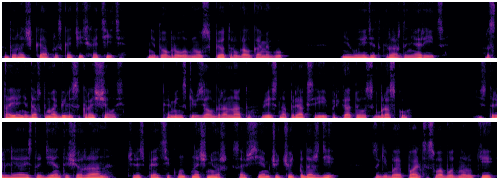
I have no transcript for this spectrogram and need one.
«На дурачка проскочить хотите?» — недобро улыбнулся Петр уголками губ. «Не выйдет, граждане арийцы». Расстояние до автомобиля сокращалось. Каминский взял гранату, весь напрягся и приготовился к броску. «Не стреляй, студент, еще рано. Через пять секунд начнешь. Совсем чуть-чуть подожди». Загибая пальцы свободной руки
